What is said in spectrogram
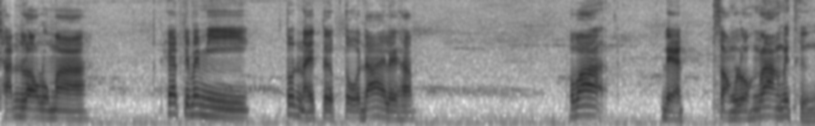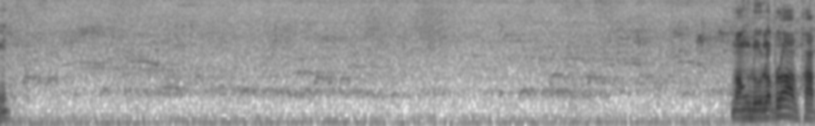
ชั้นรองลงมา แทบจะไม่มีต้นไหนเติบโตได้เลยครับ เพราะว่าแดดส่องลงข้างล่างไม่ถึง มองดูรอบๆครับ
